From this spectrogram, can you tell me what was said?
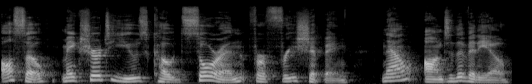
Also, make sure to use code SOREN for free shipping. Now, on to the video.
